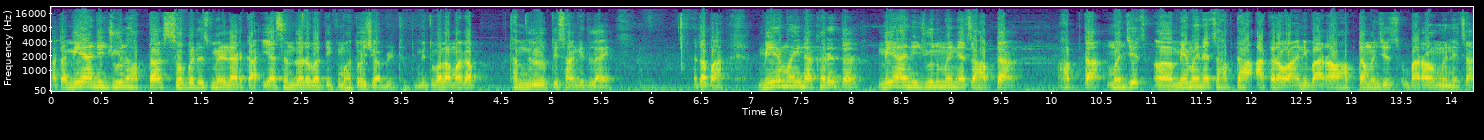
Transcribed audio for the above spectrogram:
आता मे आणि जून हप्ता सोबतच मिळणार का? या संदर्भात एक महत्त्वाची अपडेट होती. मी तुम्हाला मागा थंबनेलवरती सांगितलं आहे आता पहा. मे महिना खरं तर मे आणि जून महिन्याचा हप्ता हप्ता म्हणजेच मे महिन्याचा हप्ता हा अकरावा आणि बारावा हप्ता म्हणजेच बारावा महिन्याचा.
